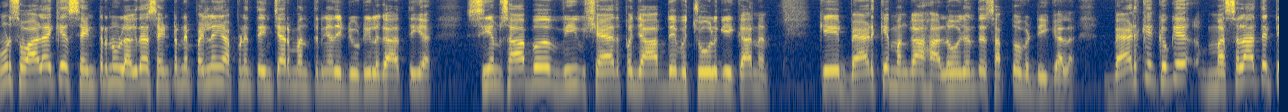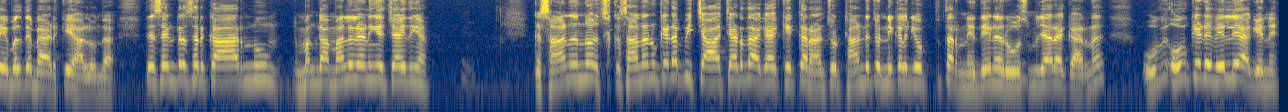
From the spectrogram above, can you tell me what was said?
ਹੁਣ ਸਵਾਲ ਹੈ ਕਿ ਸੈਂਟਰ ਨੂੰ ਲੱਗਦਾ ਸੈਂਟਰ ਨੇ ਪਹਿਲਾਂ ਹੀ ਆਪਣੇ ਤਿੰਨ ਚਾਰ ਮੰਤਰੀਆਂ ਦੀ ਡਿਊਟੀ ਲਗਾਤੀ ਆ ਸੀਐਮ ਸਾਹਿਬ ਵੀ ਸ਼ਾਇਦ ਪੰਜਾਬ ਦੇ ਵਿਚੋਲਗੀ ਕਰਨ ਕਿ ਬੈਠ ਕੇ ਮੰਗਾ ਹੱਲ ਹੋ ਜਾਣ ਤੇ ਸਭ ਤੋਂ ਵੱਡੀ ਗੱਲ ਬੈਠ ਕੇ, ਕਿਉਂਕਿ ਮਸਲਾ ਤੇ ਟੇਬਲ ਤੇ ਬੈਠ ਕੇ ਹੱਲ ਹੁੰਦਾ ਤੇ ਸੈਂਟਰ ਸਰਕਾਰ ਨੂੰ ਮੰਗਾ ਮੰਨ ਲੈਣੀਆਂ ਚਾਹੀਦੀਆਂ। ਕਿਸਾਨ ਨੂੰ ਕਿਸਾਨਾਂ ਨੂੰ ਕਿਹੜਾ ਵੀ ਚਾਅ ਚੜਦਾ ਹੈਗਾ ਕਿ ਘਰਾਂ ਚੋਂ ਠੰਡ ਚੋਂ ਨਿਕਲ ਕੇ ਉਹ ਧਰਨੇ ਦੇਣ, ਰੋਸ ਮੁਜ਼ਾਹਰਾ ਕਰਨ, ਉਹ ਵੀ ਉਹ ਕਿਹੜੇ ਵਿਹਲੇ ਆ ਗਏ ਨੇ?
